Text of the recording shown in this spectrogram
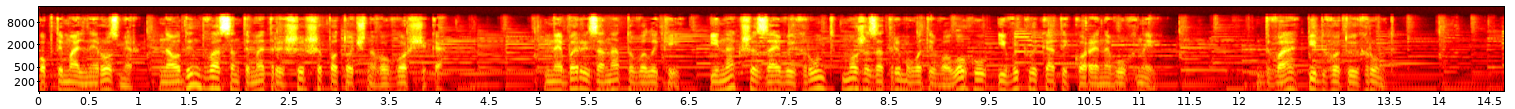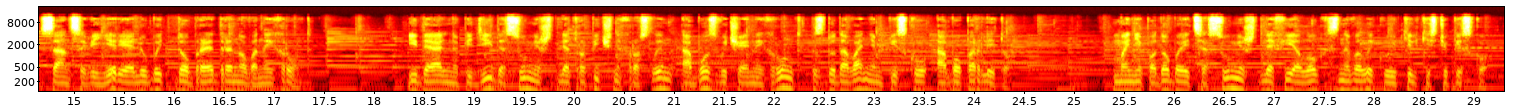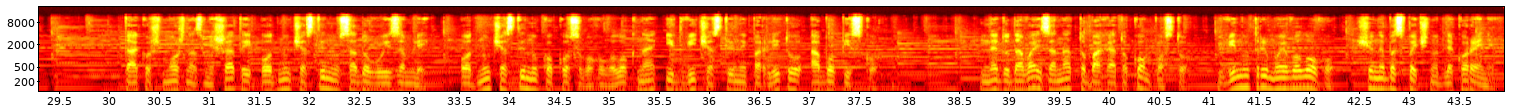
Оптимальний розмір на 1-2 см ширше поточного горщика. Не бери занадто великий, інакше зайвий ґрунт може затримувати вологу і викликати кореневу гниль. 2. Підготуй ґрунт. Сансевієрія любить добре дренований ґрунт. Ідеально підійде суміш для тропічних рослин або звичайний ґрунт з додаванням піску або перліту. Мені подобається суміш для фіалок з невеликою кількістю піску. Також можна змішати одну частину садової землі, одну частину кокосового волокна і дві частини перліту або піску. Не додавай занадто багато компосту, він утримує вологу, що небезпечно для коренів.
